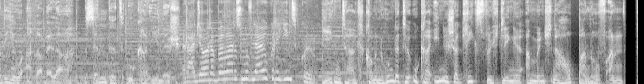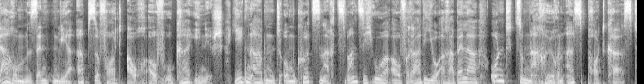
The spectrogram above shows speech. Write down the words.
Radio Arabella sendet ukrainisch. Radio Arabella rozmawia ukrainskою. Jeden Tag kommen hunderte ukrainischer Kriegsflüchtlinge am Münchner Hauptbahnhof an. Darum senden wir ab sofort auch auf Ukrainisch. Jeden Abend um kurz nach 20 Uhr auf Radio Arabella und zum Nachhören als Podcast.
